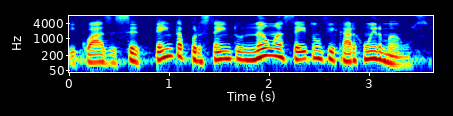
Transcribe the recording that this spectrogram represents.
e quase 70% não aceitam ficar com irmãos.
